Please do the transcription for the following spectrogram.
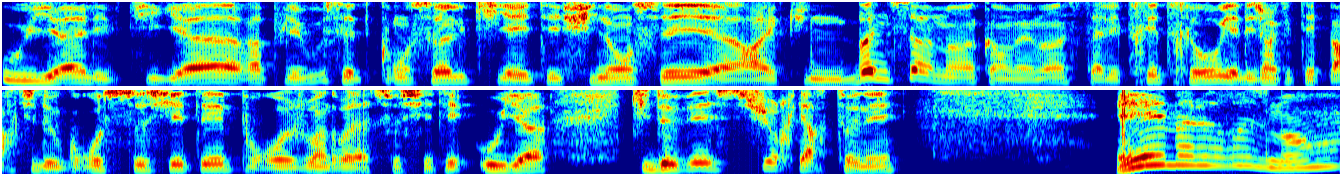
Ouya, les petits gars. Rappelez-vous cette console qui a été financée avec une bonne somme hein, quand même. Hein. C'était allé très très haut. Il y a des gens qui étaient partis de grosses sociétés pour rejoindre la société Ouya qui devait surcartonner. Et malheureusement,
